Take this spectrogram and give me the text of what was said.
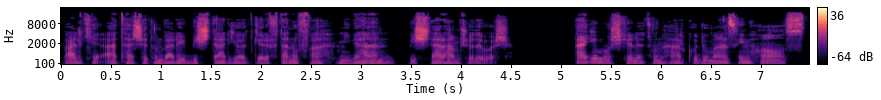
بلکه اتشتون برای بیشتر یاد گرفتن و فهمیدن بیشتر هم شده باشه. اگه مشکلتون هر کدوم از این هاست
